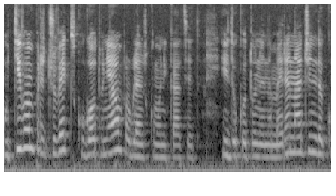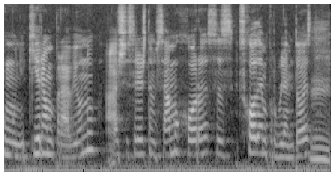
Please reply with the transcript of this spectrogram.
Отивам при човек, с когото нямам проблем с комуникацията. И докато не намеря начин да комуникирам правилно, аз ще срещам само хора с сходен проблем. Тоест, mm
